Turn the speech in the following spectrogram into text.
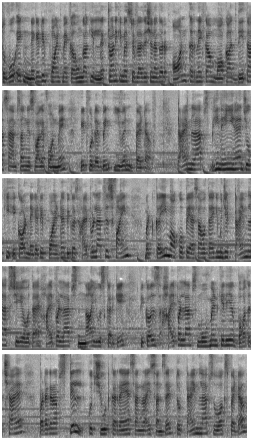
तो वो एक नेगेटिव पॉइंट मैं कहूँगा कि इलेक्ट्रॉनिक इमेज स्टेबलाइजेशन अगर ऑन करने का मौका देता सैमसंग इस वाले फ़ोन में it would have been even better time lapse भी नहीं है, जो कि एक और नेगेटिव पॉइंट है because hyper lapse is fine but कई मौक़ों पे ऐसा होता है कि मुझे टाइम लैप्स चाहिए होता है हाइपर लैप्स ना यूज़ करके बिकॉज़ हाइपर लैप्स मूवमेंट के लिए बहुत अच्छा है बट अगर आप स्टिल कुछ शूट कर रहे हैं सनराइज सनसेट तो टाइम लैप्स वर्क्स बेटर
